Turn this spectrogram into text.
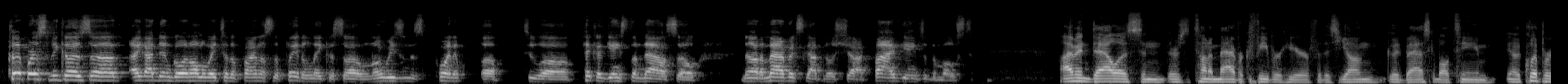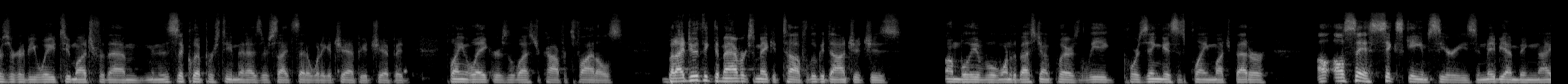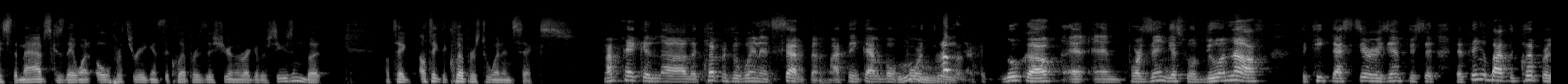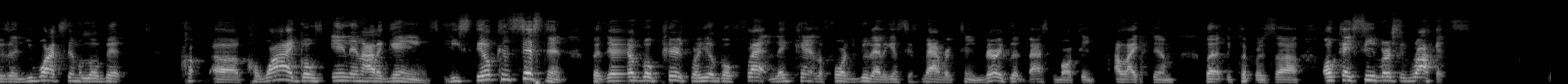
Clippers because uh, I got them going all the way to the finals to play the Lakers. So no reason to point uh, to uh, pick against them now. So no, the Mavericks got no shot. Five games at the most. I'm in Dallas, and there's a ton of Maverick fever here for this young, good basketball team. You know, the Clippers are going to be way too much for them. I mean, this is a Clippers team that has their sights set on winning a championship and playing the Lakers in the Western Conference Finals. But I do think the Mavericks make it tough. Luka Doncic is unbelievable, one of the best young players in the league. Porzingis is playing much better. I'll, I'll say a six-game series, and maybe I'm being nice to the Mavs because they went 0 for 3 against the Clippers this year in the regular season. But I'll take I'll take the Clippers to win in six. I'm taking uh, the Clippers to win in seven. I think that'll go four three. Luka and, and Porzingis will do enough to keep that series interested. The thing about the Clippers, and you watch them a little bit, uh, Kawhi goes in and out of games. He's still consistent, but there'll go periods where he'll go flat, and they can't afford to do that against this Maverick team. Very good basketball team. I like them, but the Clippers. Uh, OKC versus Rockets.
